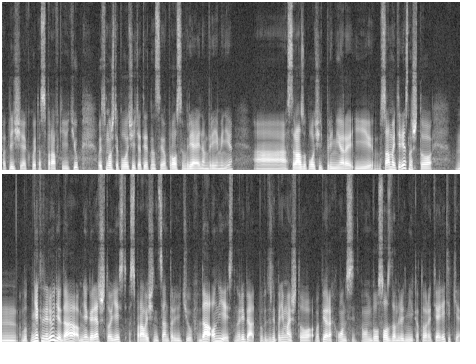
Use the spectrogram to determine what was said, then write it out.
в отличие от какой-то справки YouTube, вы сможете получить ответ на свои вопросы в реальном времени, э, сразу получить примеры. И самое интересное, что вот некоторые люди, да, мне говорят, что есть справочный центр YouTube. Да, он есть, но, ребят, вы должны понимать, что, во-первых, он, он был создан людьми, которые теоретики,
